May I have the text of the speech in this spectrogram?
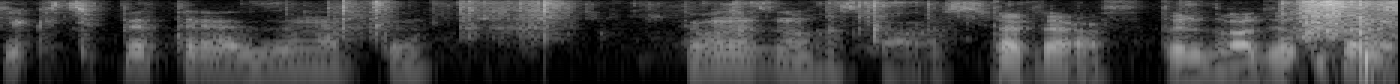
Як ці Петра занадто. Та вона знову сталася. Так, зараз. 3, 2, 1. Вперед.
